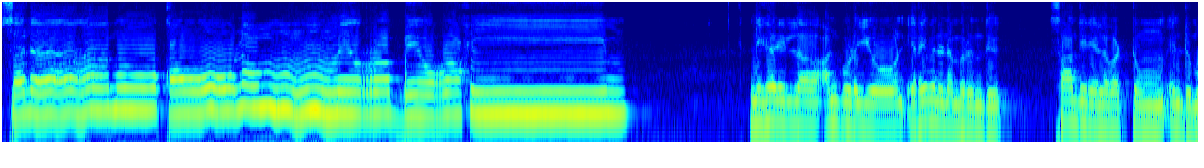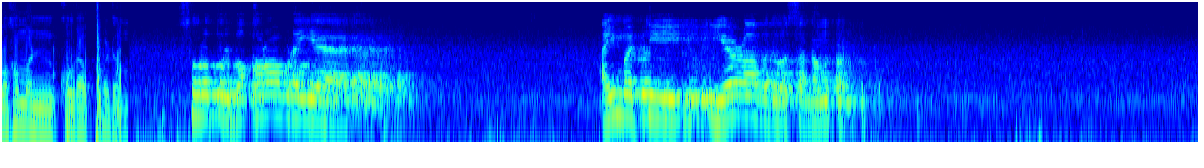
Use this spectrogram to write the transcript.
سلام قولا من رب رحيم நிகரில்லா அன்புடையோன் இறைவனிடமிருந்து சாந்தி நிலவட்டும் என்று முகமன் கூறப்படும் சூரத்துல் பக்ராவுடைய ஐம்பத்தி ஏழாவது வசனம்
